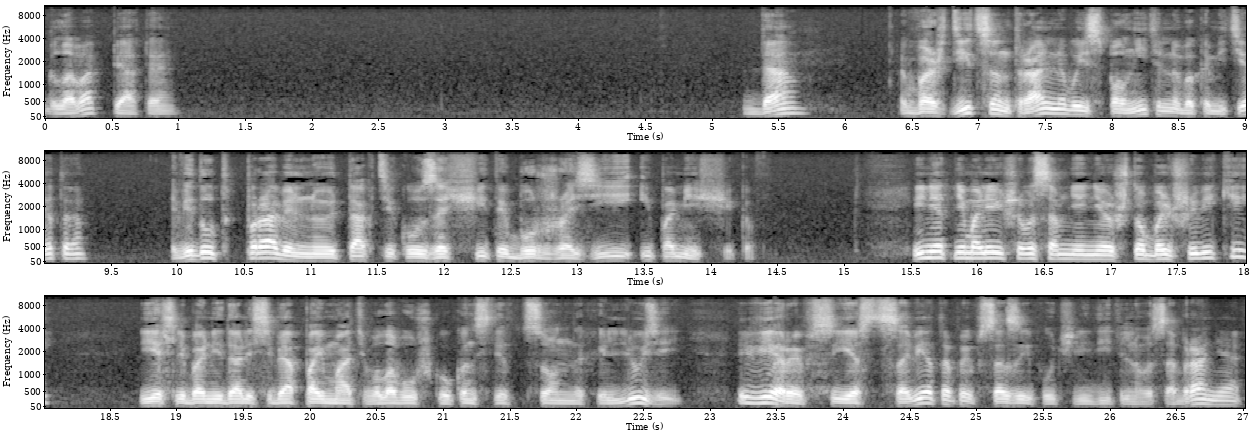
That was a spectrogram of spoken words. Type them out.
Глава пятая. Да, вожди Центрального исполнительного комитета ведут правильную тактику защиты буржуазии и помещиков. И нет ни малейшего сомнения, что большевики, если бы они дали себя поймать в ловушку конституционных иллюзий, веры в съезд советов и в созыв учредительного собрания,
